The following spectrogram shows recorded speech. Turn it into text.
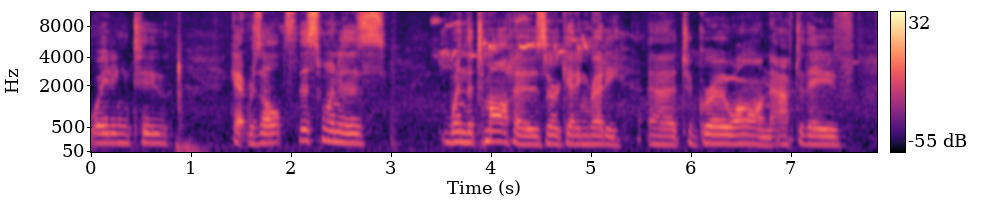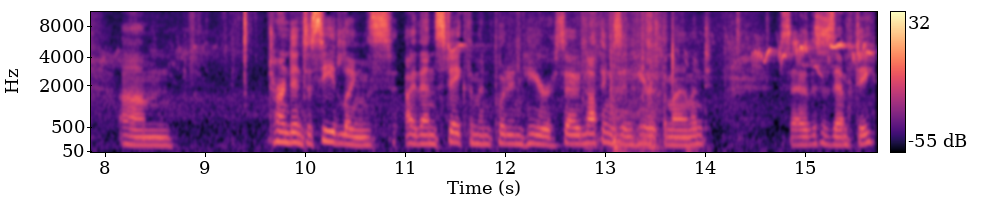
waiting to get results. This one is when the tomatoes are getting ready uh, to grow on after they've um, turned into seedlings. I then stake them and put in here. So nothing's in here at the moment. So this is empty.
